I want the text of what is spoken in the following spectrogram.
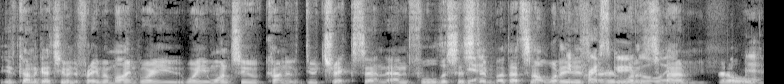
it kind of gets you in the frame of mind where you where you want to kind of do tricks and and fool the system yeah. but that's not what it Impress is Google what it's about and, at all yeah.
